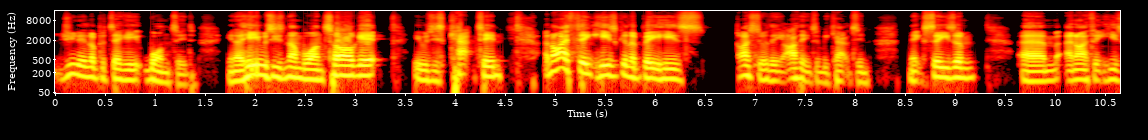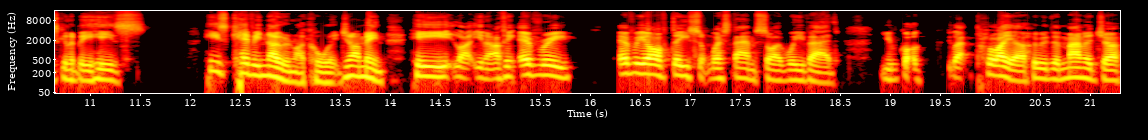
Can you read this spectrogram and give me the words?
Julen Lopetegui wanted. You know, he was his number one target. He was his captain, and I think he's going to be his I still think I think to be captain next season, um, and I think he's going to be his. He's Kevin Nolan, I call it. Do you know what I mean? He like you know I think every every half decent West Ham side we've had, you've got a, that player who the manager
